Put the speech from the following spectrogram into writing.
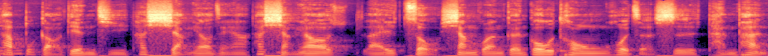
他不搞电机，他想要怎样？他想要来走相关跟沟通或者是谈判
